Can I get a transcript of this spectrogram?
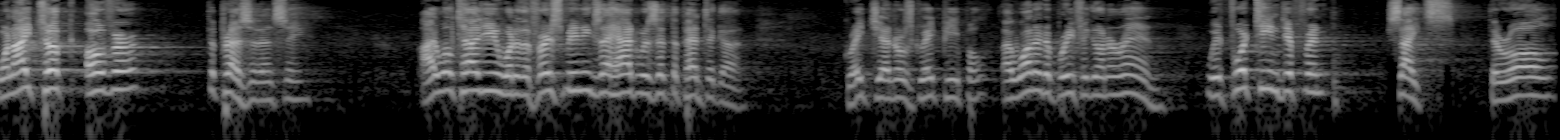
When I took over the presidency, I will tell you one of the first meetings I had was at the Pentagon great generals, great people. I wanted a briefing on Iran. We had 14 different sites. They were all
